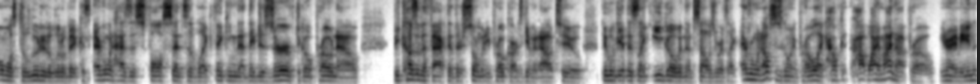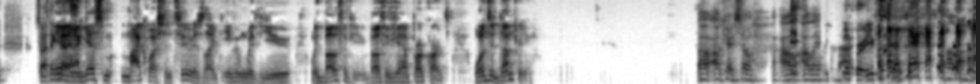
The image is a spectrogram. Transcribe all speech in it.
almost diluted a little bit because everyone has this false sense of like thinking that they deserve to go pro now because of the fact that there's so many pro cards given out too. People get this like ego in themselves where it's like everyone else is going pro, like how how why am I not pro? You know what I mean? So I think yeah, and I guess my question too is like even with you, with both of you, both of you have pro cards. What's it done for you? Uh, okay, so I'll I'll answer that.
